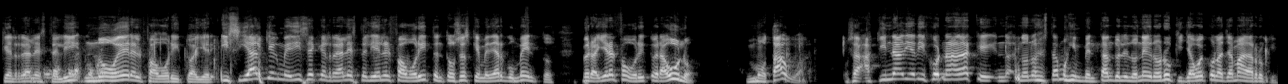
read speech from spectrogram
que el Real Estelí no era el favorito ayer. Y si alguien me dice que el Real Estelí era el favorito, entonces que me dé argumentos. Pero ayer el favorito era uno, Motagua. O sea, aquí nadie dijo nada que no, nos estamos inventando el hilo negro, Rookie. Ya voy con la llamada, Rookie.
